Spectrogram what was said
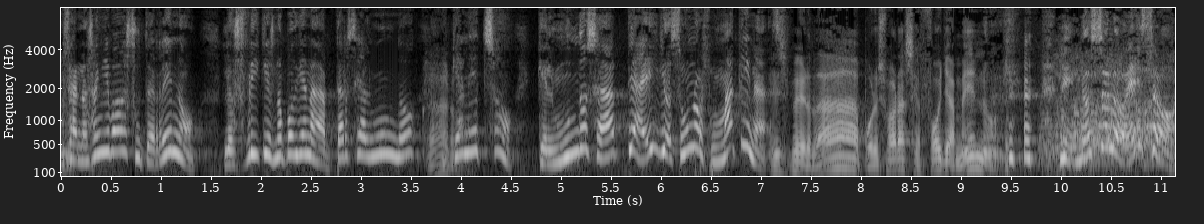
O sea, nos han llevado a su terreno. Los frikis no podían adaptarse al mundo. Claro. ¿Y qué han hecho? Que el mundo se adapte a ellos. Son unos máquinas. Es verdad, por eso ahora se folla menos. Y no solo eso,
